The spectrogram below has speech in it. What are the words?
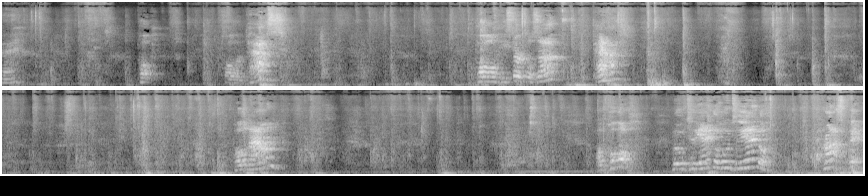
Okay. Pull. Pull and pass. Pull, he circles up. Pass. Pull down. I'll pull. Move to the angle, move to the angle. Cross pick.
